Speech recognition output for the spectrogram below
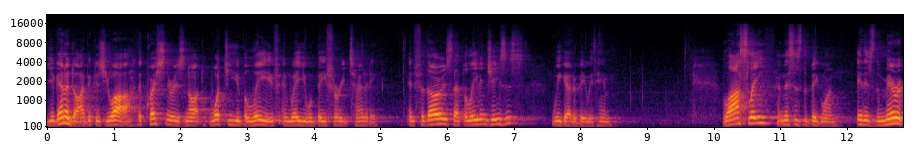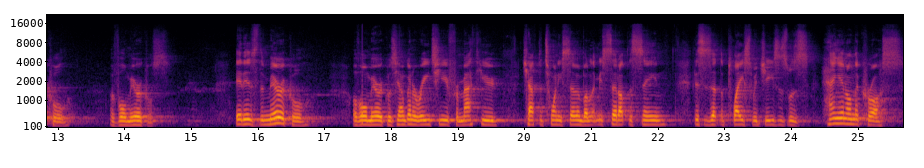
you're going to die because you are. The question is not what do you believe and where you will be for eternity. And for those that believe in Jesus, we go to be with him. Lastly, and this is the big one, it is the miracle of all miracles. It is the miracle of all miracles. Here, I'm going to read to you from Matthew chapter 27, but let me set up the scene. This is at the place where Jesus was hanging on the cross.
